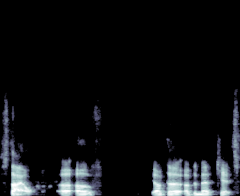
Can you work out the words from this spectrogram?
style uh, of of the of the med kits,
